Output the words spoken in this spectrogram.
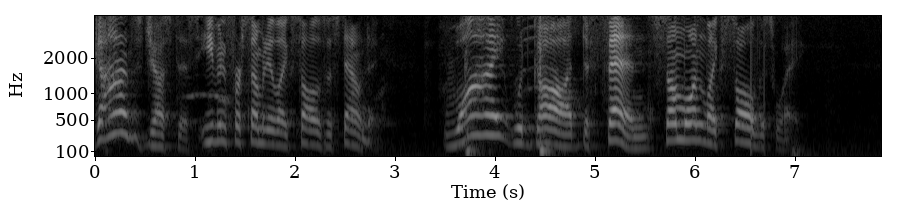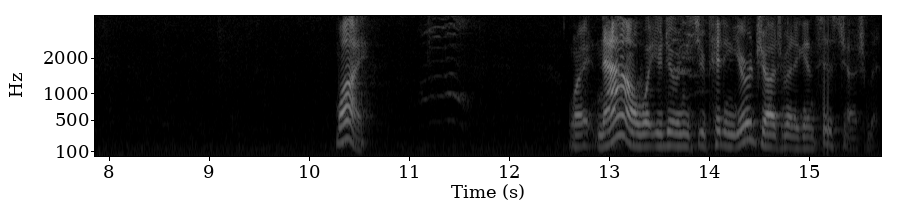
God's justice, even for somebody like Saul, is astounding. Why would God defend someone like Saul this way? Why? Right now, what you're doing is you're pitting your judgment against his judgment.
